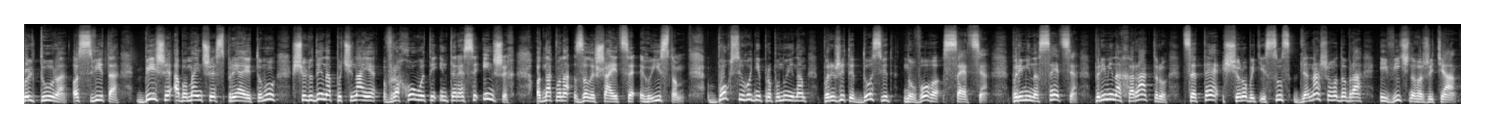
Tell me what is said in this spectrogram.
Культура, освіта більше або менше сприяють тому, що людина починає враховувати інтереси інших, однак вона залишається егоїстом. Бог сьогодні пропонує нам пережити досвід нового серця. Переміна серця, переміна характеру це те, що робить Ісус для нашого добра і вічного життя.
